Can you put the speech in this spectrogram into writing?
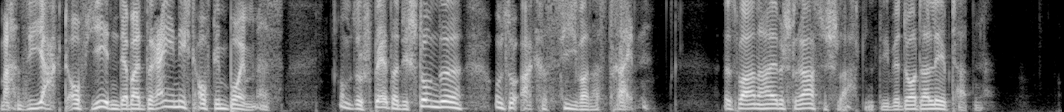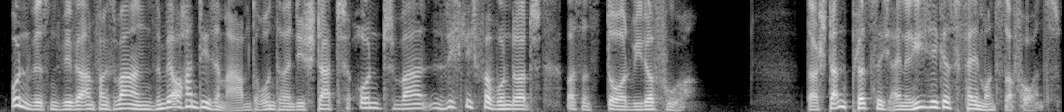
Machen sie Jagd auf jeden, der bei drei nicht auf den Bäumen ist. Umso später die Stunde, umso aggressiver das Treiben. Es waren halbe Straßenschlachten, die wir dort erlebt hatten. Unwissend, wie wir anfangs waren, sind wir auch an diesem Abend runter in die Stadt und waren sichtlich verwundert, was uns dort widerfuhr. Da stand plötzlich ein riesiges Fellmonster vor uns.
